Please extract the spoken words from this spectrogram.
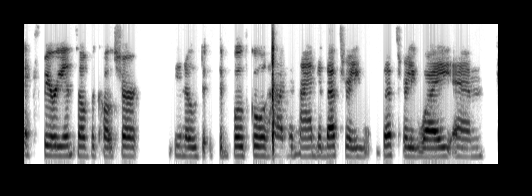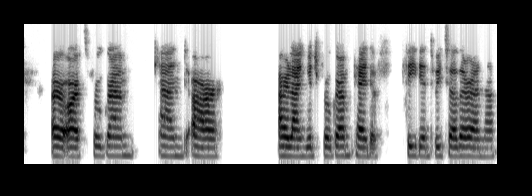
experience of the culture. You know, they both go hand in hand, and that's really that's really why um our arts program and our our language program kind of feed into each other, and that's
